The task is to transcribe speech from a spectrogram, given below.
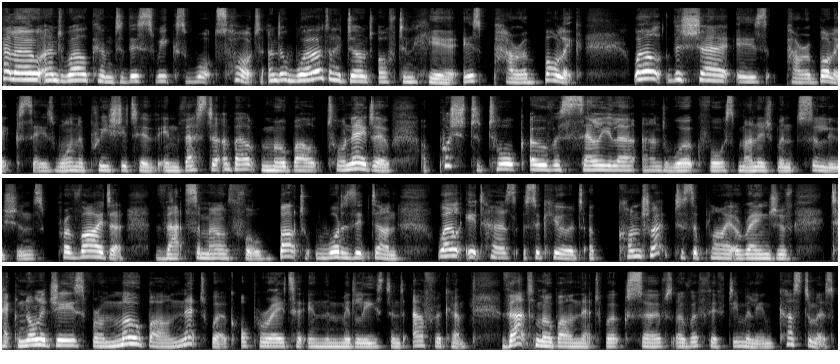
Hello and welcome to this week's What's Hot. And a word I don't often hear is parabolic. Well, the share is parabolic, says one appreciative investor about Mobile Tornado, a push to talk over cellular and workforce management solutions provider. That's a mouthful. But what has it done? Well, it has secured a contract to supply a range of technologies for a mobile network operator in the Middle East and Africa. That mobile network serves over 50 million customers.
